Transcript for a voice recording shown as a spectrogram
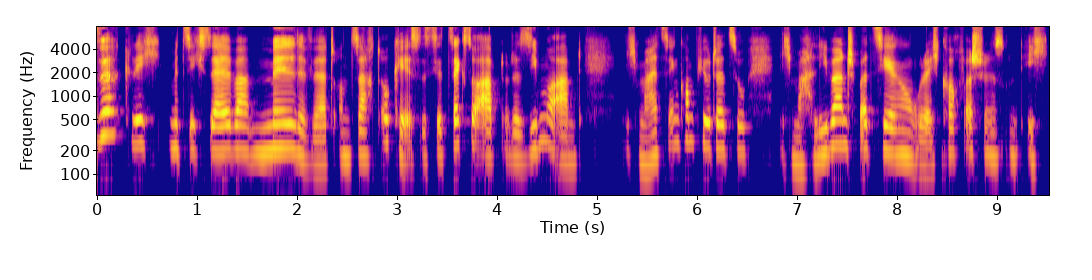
wirklich mit sich selber milde wird und sagt, okay, es ist jetzt 6 Uhr Abend oder 7 Uhr Abend. Ich mache jetzt den Computer zu, ich mache lieber einen Spaziergang oder ich koche was Schönes und ich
